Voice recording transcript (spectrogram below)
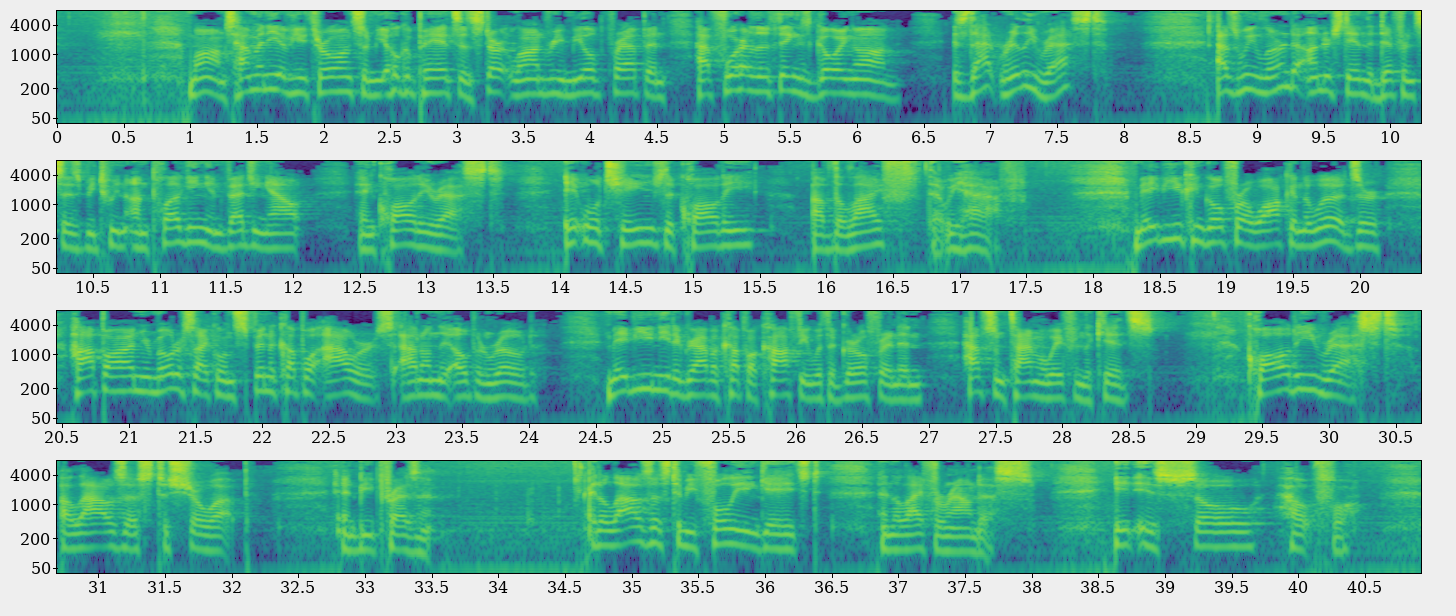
Moms, how many of you throw on some yoga pants and start laundry, meal prep, and have four other things going on? Is that really rest? As we learn to understand the differences between unplugging and vegging out and quality rest, it will change the quality of the life that we have. Maybe you can go for a walk in the woods or hop on your motorcycle and spend a couple hours out on the open road. Maybe you need to grab a cup of coffee with a girlfriend and have some time away from the kids. Quality rest allows us to show up and be present. It allows us to be fully engaged in the life around us. It is so helpful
